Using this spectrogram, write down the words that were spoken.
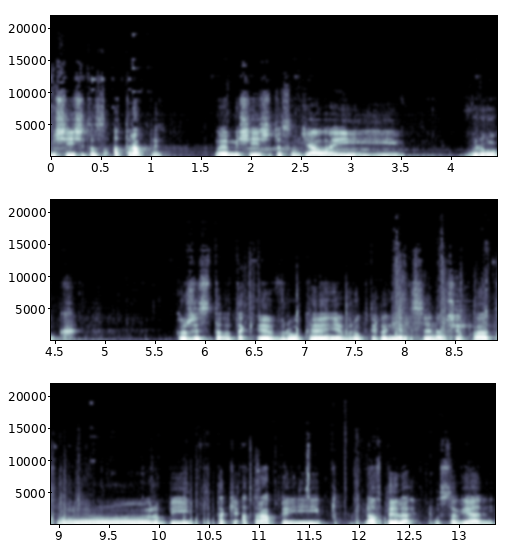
myśleli, że to są atrapy. E, Myśleli, że to są działa i wróg korzystał, tak, e, wróg, e, nie wróg, tylko Niemcy na przykład e, robili takie atrapy i na w tyle ustawiali.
